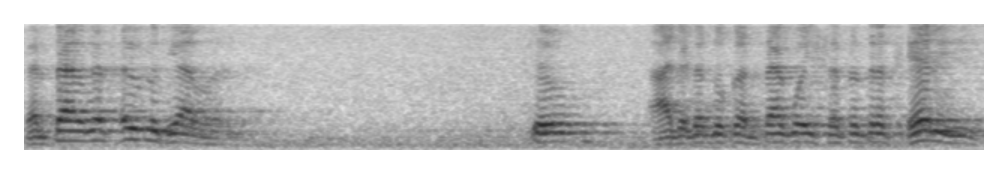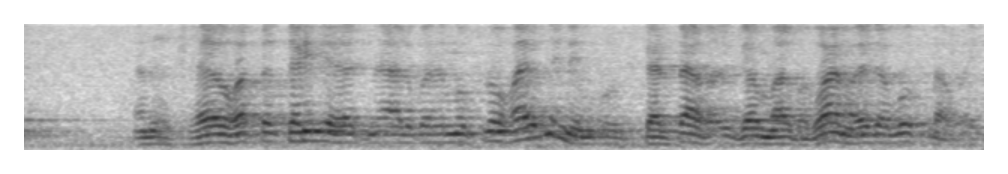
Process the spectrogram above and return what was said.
કરતા વગર થયું નથી આ વર્ણ આ જગતનું કરતા કોઈ સ્વતંત્ર છે નહીં. થયો હોત તો ચડી જાય ને આ લોકોને મોક્ષ નો હોય જ નહીં ને કરતા હોય જો ભગવાન હોય તો મોક્ષ ના હોય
